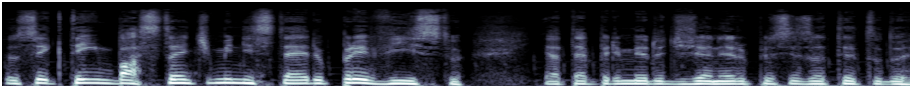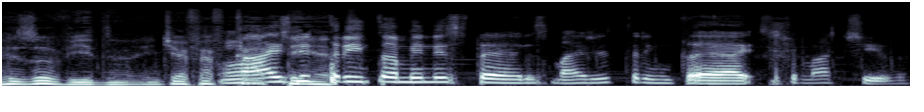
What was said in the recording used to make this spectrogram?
eu sei que tem bastante ministério previsto. E até 1 de janeiro precisa ter tudo resolvido. A gente vai ficar Mais atento. de 30 ministérios, mais de 30 é a estimativa.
